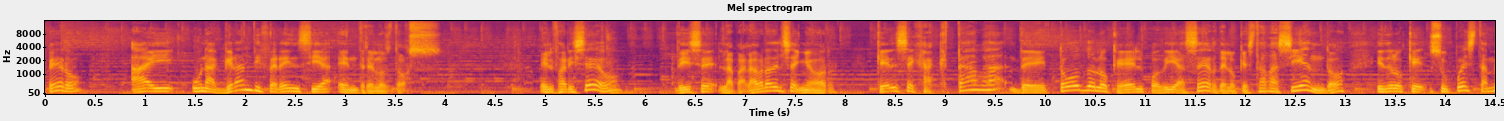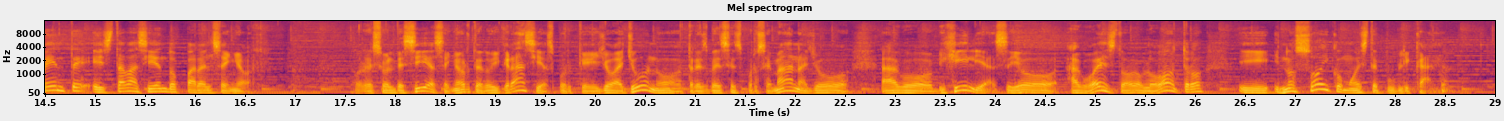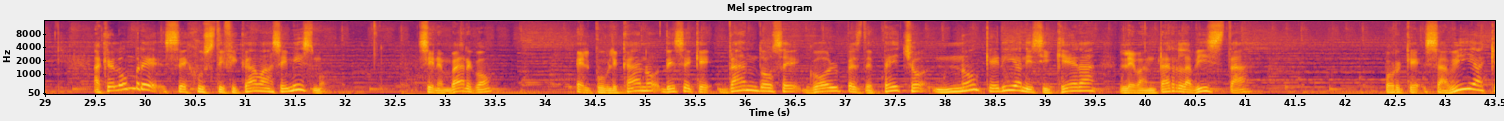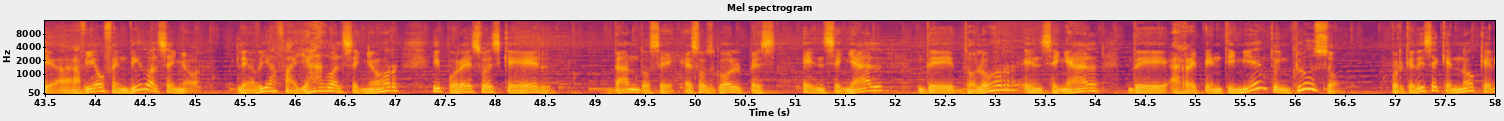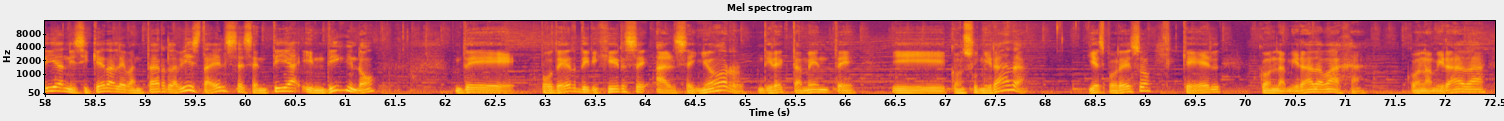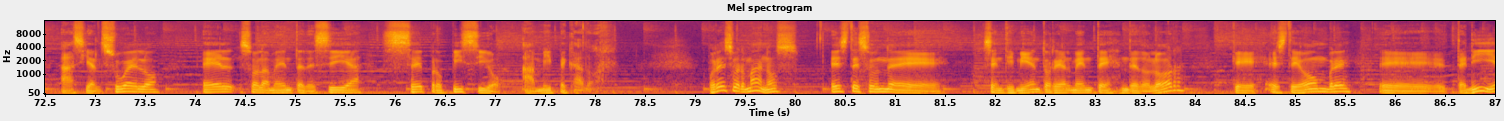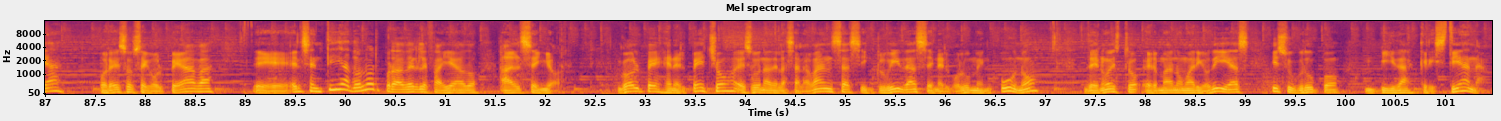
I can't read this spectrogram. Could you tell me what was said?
pero hay una gran diferencia entre los dos. El fariseo, dice la palabra del Señor, que él se jactaba de todo lo que él podía hacer, de lo que estaba haciendo y de lo que supuestamente estaba haciendo para el Señor. Por eso él decía, Señor, te doy gracias porque yo ayuno tres veces por semana, yo hago vigilias, yo hago esto, hago lo otro, y no soy como este publicano. Aquel hombre se justificaba a sí mismo. Sin embargo, el publicano dice que dándose golpes de pecho no quería ni siquiera levantar la vista porque sabía que había ofendido al Señor, le había fallado al Señor y por eso es que él, dándose esos golpes en señal de dolor, en señal de arrepentimiento incluso, porque dice que no quería ni siquiera levantar la vista, él se sentía indigno de poder dirigirse al Señor directamente y con su mirada. Y es por eso que Él, con la mirada baja, con la mirada hacia el suelo, Él solamente decía, sé propicio a mi pecador. Por eso, hermanos, este es un eh, sentimiento realmente de dolor que este hombre eh, tenía, por eso se golpeaba. Eh, él sentía dolor por haberle fallado al Señor. Golpe en el pecho es una de las alabanzas incluidas en el volumen 1 de nuestro hermano Mario Díaz y su grupo Vida Cristiana.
